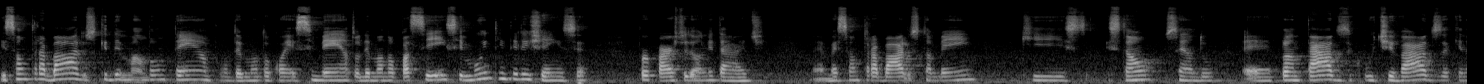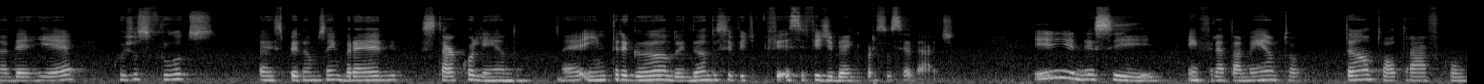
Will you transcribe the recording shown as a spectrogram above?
E são trabalhos que demandam tempo, demandam conhecimento, demandam paciência e muita inteligência por parte da unidade. Né? Mas são trabalhos também que estão sendo é, plantados e cultivados aqui na DRE, cujos frutos é, esperamos em breve estar colhendo né, e entregando e dando esse, esse feedback para a sociedade. E nesse enfrentamento, tanto ao tráfico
